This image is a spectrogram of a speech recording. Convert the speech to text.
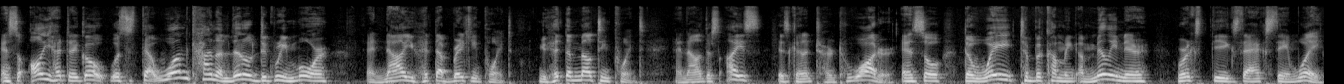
And so all you had to go was just that one kind of little degree more and now you hit that breaking point. You hit the melting point and now this ice is going to turn to water. And so the way to becoming a millionaire works the exact same way.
